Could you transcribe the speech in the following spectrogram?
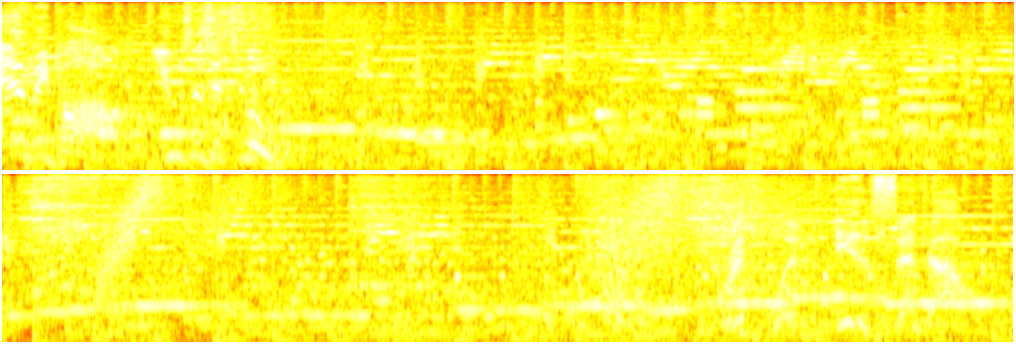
Ambipom uses its move is sent out.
